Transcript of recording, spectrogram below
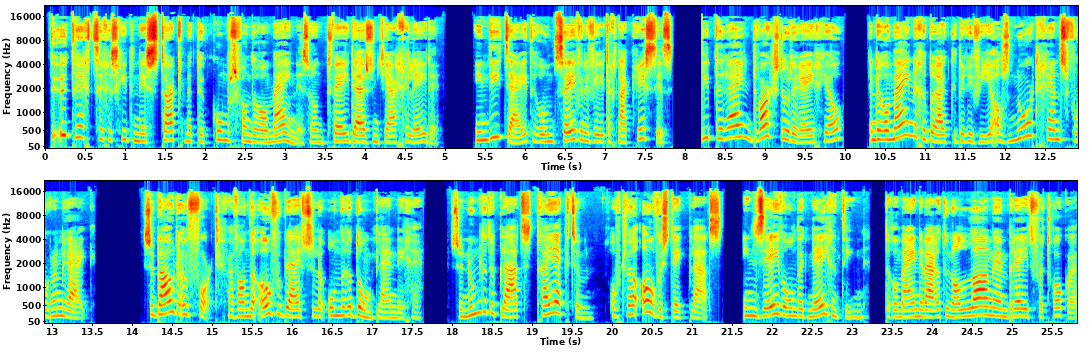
De Utrechtse geschiedenis start met de komst van de Romeinen zo'n 2000 jaar geleden. In die tijd, rond 47 na Christus, liep de Rijn dwars door de regio en de Romeinen gebruikten de rivier als noordgrens voor hun rijk. Ze bouwden een fort waarvan de overblijfselen onder het Domplein liggen. Ze noemden de plaats Trajectum, oftewel oversteekplaats. In 719, de Romeinen waren toen al lang en breed vertrokken,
